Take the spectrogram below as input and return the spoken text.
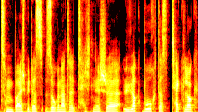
zum Beispiel das sogenannte technische Logbuch, das Tech-Log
